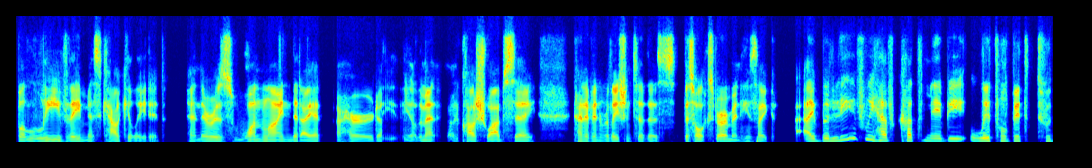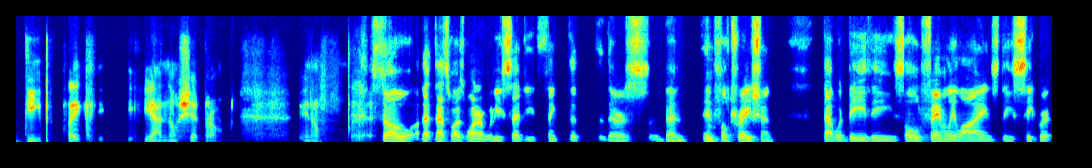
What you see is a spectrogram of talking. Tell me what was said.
believe they miscalculated. And there was one line that I had I heard, you know, the man Klaus Schwab say, kind of in relation to this this whole experiment. He's like, I believe we have cut maybe a little bit too deep. Like, yeah, no shit, bro. You know. So that that's why I was wondering when you said you think that there's been infiltration. That would be these old family lines, these secret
